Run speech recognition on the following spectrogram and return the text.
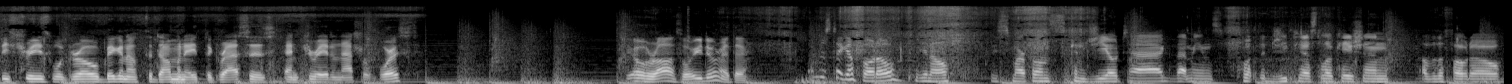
these trees will grow big enough to dominate the grasses and create a natural forest. Yo, Ross, what are you doing right there? I'm just taking a photo, you know, these smartphones can geotag. That means put the GPS location of the photo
